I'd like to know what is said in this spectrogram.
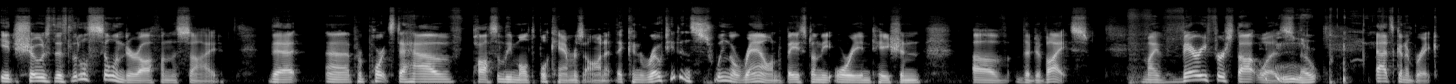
it shows this little cylinder off on the side that uh, purports to have possibly multiple cameras on it that can rotate and swing around based on the orientation of the device. My very first thought was, nope, that's going to break.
